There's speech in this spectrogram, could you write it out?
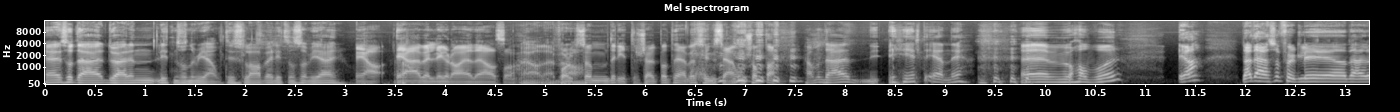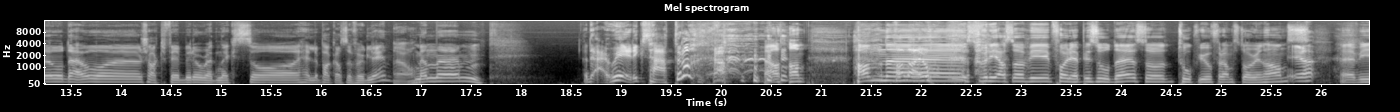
Eh, Så det er, du er en liten sånn reality-slave, litt sånn som vi er? Ja, jeg er veldig glad i det, altså. Ja, det. Folk som driter seg ut på TV, syns jeg er morsomt, da. Ja, men det er helt enig. Eh, Halvor? Ja, Nei, det er selvfølgelig Det er jo, det er jo eh, charterfeber og rednecks og hele pakka, selvfølgelig. Ja. Men um, det er jo Erik Sæter, da! Ja, han han, han eh, fordi altså, vi, Forrige episode så tok vi jo fram storyen hans. Ja. Eh, Vi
